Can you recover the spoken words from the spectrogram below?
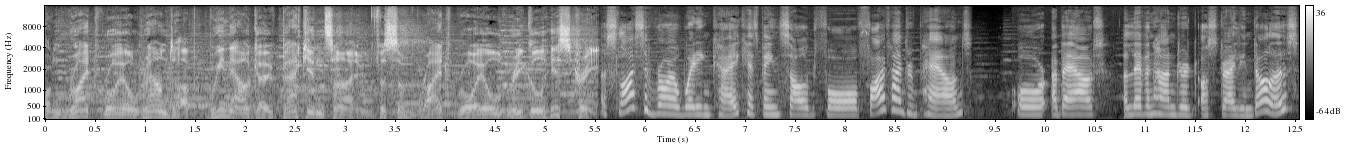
On Right Royal Roundup, we now go back in time for some Right Royal regal history. A slice of royal wedding cake has been sold for £500 or about 1100 Australian dollars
